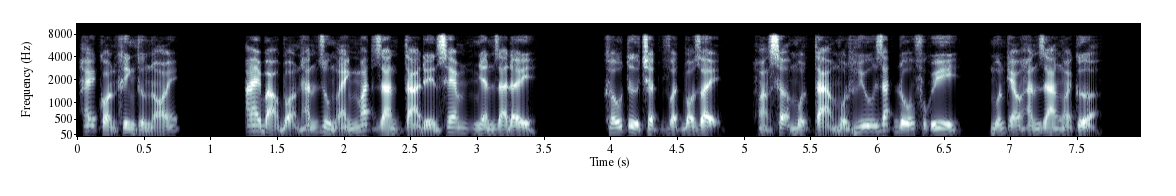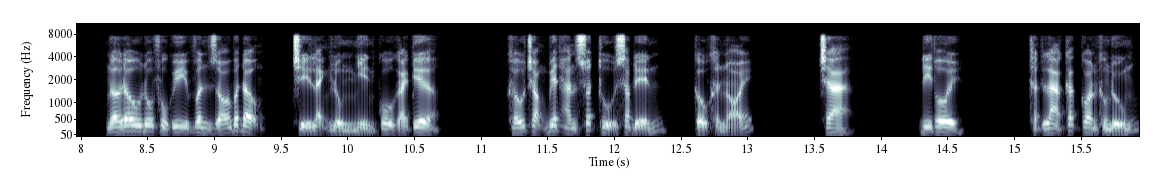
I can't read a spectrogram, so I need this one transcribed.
hay còn khinh thường nói. Ai bảo bọn hắn dùng ánh mắt gian tả đến xem nhân ra đây? Khấu từ chật vật bỏ dậy, hoảng sợ một tả một hữu dắt đỗ phục uy muốn kéo hắn ra ngoài cửa ngờ đâu đỗ phục uy vân gió bất động, chỉ lạnh lùng nhìn cô gái kia. Khấu trọng biết hắn xuất thủ sắp đến, cầu khẩn nói, cha, đi thôi. Thật là các con không đúng.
